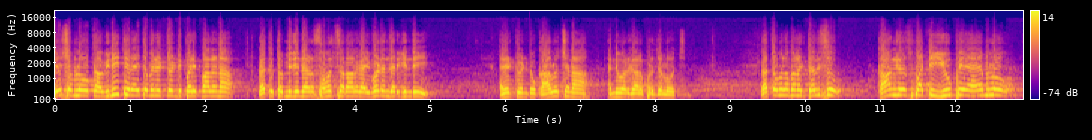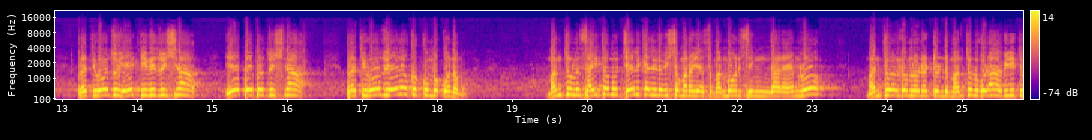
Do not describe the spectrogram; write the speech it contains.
దేశంలో ఒక అవినీతి రహితమైనటువంటి పరిపాలన గత తొమ్మిదిన్నర సంవత్సరాలుగా ఇవ్వడం జరిగింది అనేటువంటి ఒక ఆలోచన అన్ని వర్గాల ప్రజల్లో వచ్చింది. గతంలో మనకు తెలుసు కాంగ్రెస్ పార్టీ యూపీఏ హయాంలో ప్రతిరోజు ఏ టీవీ చూసినా ఏ పేపర్ చూసినా ప్రతిరోజు ఏదో ఒక కుంభకోణం. మంత్రులు సైతము జైలుకి వెళ్ళిన విషయం మనం చేస్తాం. మన్మోహన్ సింగ్ గారి హయాంలో మంత్రివర్గంలో ఉన్నటువంటి మంత్రులు కూడా అవినీతి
